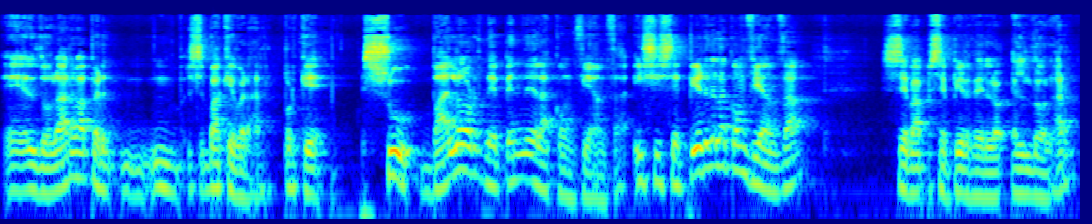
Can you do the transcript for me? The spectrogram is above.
el dólar va a, va a quebrar, porque su valor depende de la confianza. Y si se pierde la confianza, se, va, se pierde el, dólar.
